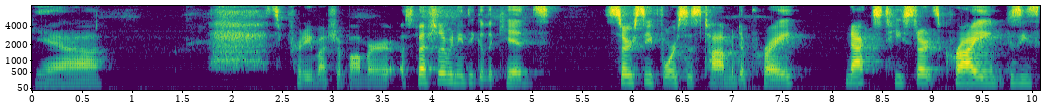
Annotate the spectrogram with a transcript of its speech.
Yeah. It's pretty much a bummer, especially when you think of the kids. Cersei forces Tommen to pray. Next, he starts crying because he's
